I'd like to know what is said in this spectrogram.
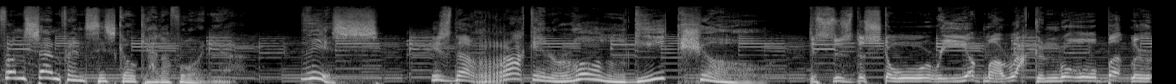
from San Francisco, California. This is the Rock and Roll Geek Show. This is the story of my rock and roll butler.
